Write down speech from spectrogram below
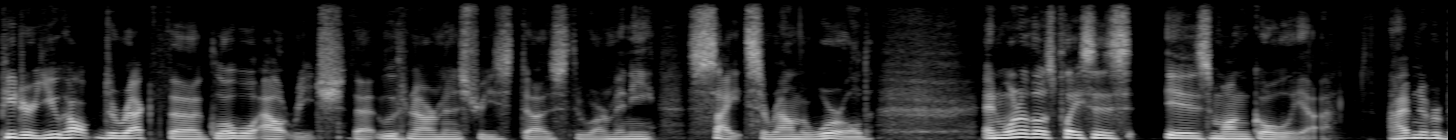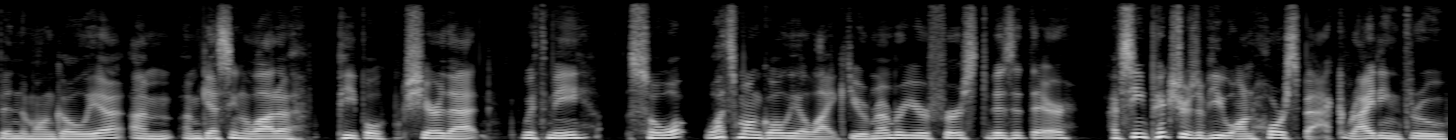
Peter, you help direct the global outreach that Lutheran Hour Ministries does through our many sites around the world. And one of those places is Mongolia. I've never been to Mongolia. I'm I'm guessing a lot of people share that with me. So what what's Mongolia like? Do you remember your first visit there? I've seen pictures of you on horseback riding through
